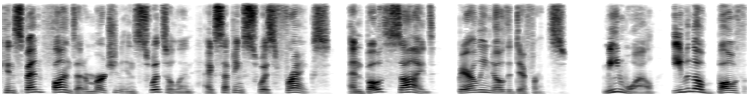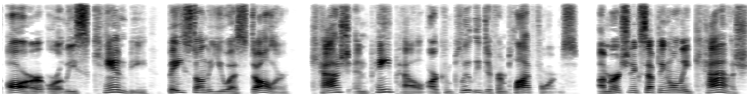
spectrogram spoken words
can spend funds at a merchant in Switzerland accepting Swiss francs, and both sides barely know the difference. Meanwhile, even though both are, or at least can be, based on the US dollar, Cash and PayPal are completely different platforms. A merchant accepting only cash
